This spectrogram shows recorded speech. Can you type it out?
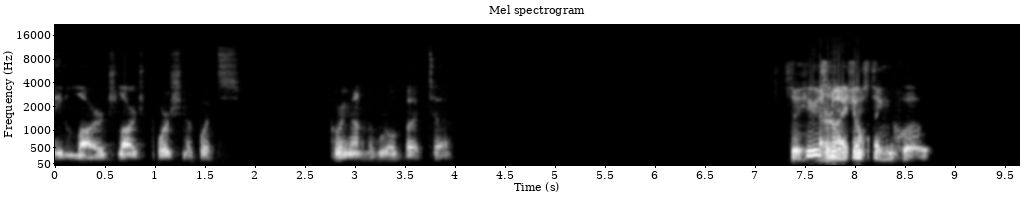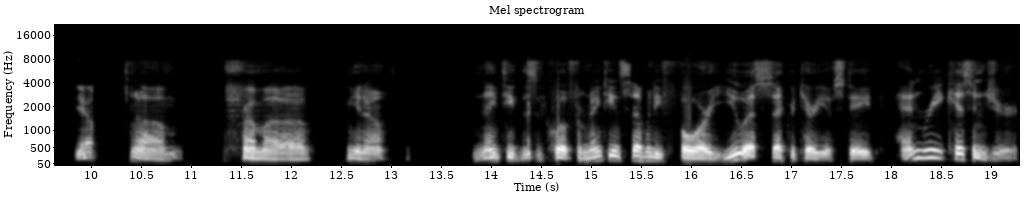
a large, large portion of what's going on in the world. But uh, so here's an know, interesting quote. Yeah. Um, from uh, you know, nineteen. This is a quote from 1974. U.S. Secretary of State Henry Kissinger.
